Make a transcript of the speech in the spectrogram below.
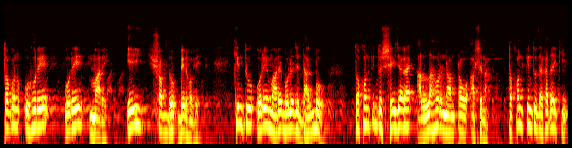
তখন উহুরে ওরে মারে, এই শব্দ বের হবে। কিন্তু ওরে মারে বলে যে ডাকবো, তখন কিন্তু সেই জায়গায় আল্লাহর নামটাও আসে না। তখন কিন্তু দেখা যায় কি,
